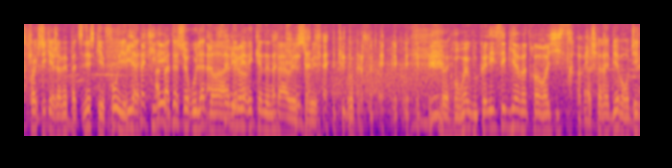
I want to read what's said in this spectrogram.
Je crois que je dis qu'il n'a jamais patiné, ce qui est faux. Il, Il a patiné. à patin sur roulette dans. American in Paris. Tout à oui. fait, tout à fait. On voit que vous connaissez bien votre registre. Ah, je connais bien mon Gene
